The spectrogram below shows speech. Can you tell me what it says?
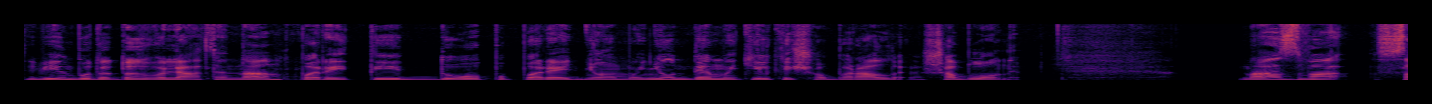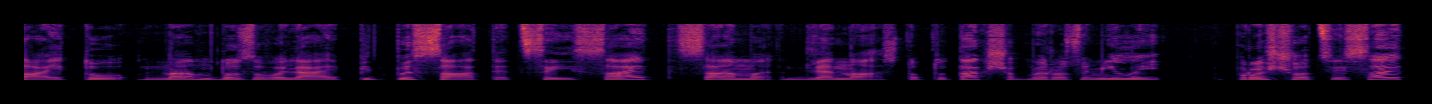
Він буде дозволяти нам перейти до попереднього меню, де ми тільки що обирали шаблони. Назва сайту нам дозволяє підписати цей сайт саме для нас, тобто так, щоб ми розуміли, про що цей сайт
